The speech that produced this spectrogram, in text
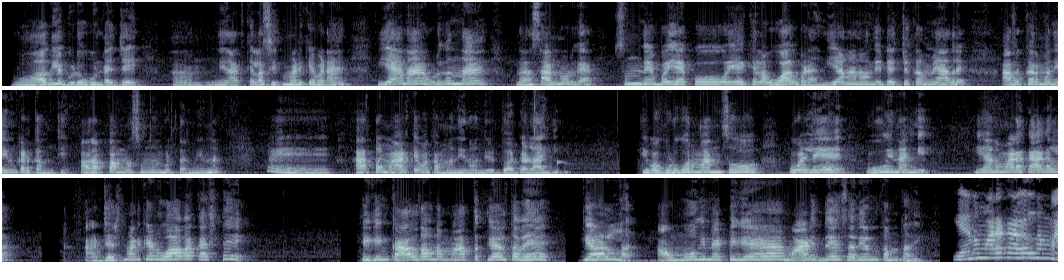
ಹೋಗ್ಲಿ ಬಿಡು ಗುಂಡಜ್ಜೆ. ನೀನು ಅದಕ್ಕೆಲ್ಲ ಸಿಟ್ಟು ಮಾಡ್ಕೋಬೇಡ ಏನ ಹುಡುಗನ್ನ ಸಣ್ಣ ಹುಡುಗ ಸುಮ್ಮನೆ ಬೈಯಕ್ಕೂ ಒಯ್ಯಕ್ಕೆಲ್ಲ ಹೋಗ್ಬೇಡ. ಏನಾನ ಒಂದಿಟ್ಟು ಹೆಚ್ಚು ಕಮ್ಮಿ ಆದ್ರೆ ಅದ್ರ ಕರ್ಮ ನೀನು ಕಡ್ಕೊಂಬತಿ. ಅವ್ರ ಅಪ್ಪ ಅಮ್ಮ ಸುಮ್ಮನೆ ಬಿಡ್ತಾರೆ ನಿನ್ನ. ಅರ್ಥ ಮಾಡ್ಕೊಬೇಕಮ್ಮ ನೀನು ಒಂದಿಟ್ಟು ದೊಡ್ಡಳಾಗಿ. ಇವಾಗ ಹುಡುಗರ ಮನ್ಸು ಒಳ್ಳೆ ಹೂವಿನ ಅಂಗಿ ಏನು ಮಾಡೋಕ್ಕಾಗಲ್ಲ. ಅಡ್ಜಸ್ಟ್ ಮಾಡ್ಕೊಂಡು ಹೋಗ್ಬೇಕಷ್ಟೇ ಈಗಿನ ಕಾಲದವ್ ನಮ್ಮ ಮಾತು ಕೇಳ್ತವೆ. ಕೇಳಲ್ಲ. ಅವ್ ಮೂಗಿನಟ್ಟಿಗೆ ಮಾಡಿದ್ದೇ ಸರಿ ಅನ್ಕೊಂತದಿ. ಏನು ನಮ್ಮ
